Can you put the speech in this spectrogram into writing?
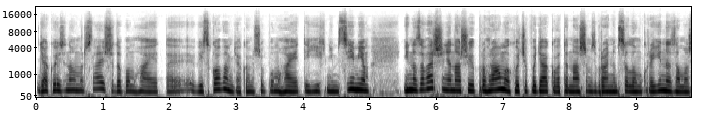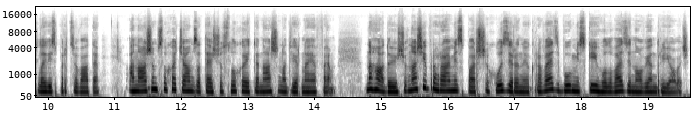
Дякую, Зіна Мерслай, що допомагаєте військовим. Дякуємо, що допомагаєте їхнім сім'ям. І на завершення нашої програми хочу подякувати нашим Збройним силам України за можливість працювати, а нашим слухачам за те, що слухаєте наше надвірна ФМ. Нагадую, що в нашій програмі з перших уст з Іриною Кравець був міський голова Зіновій Андрійович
